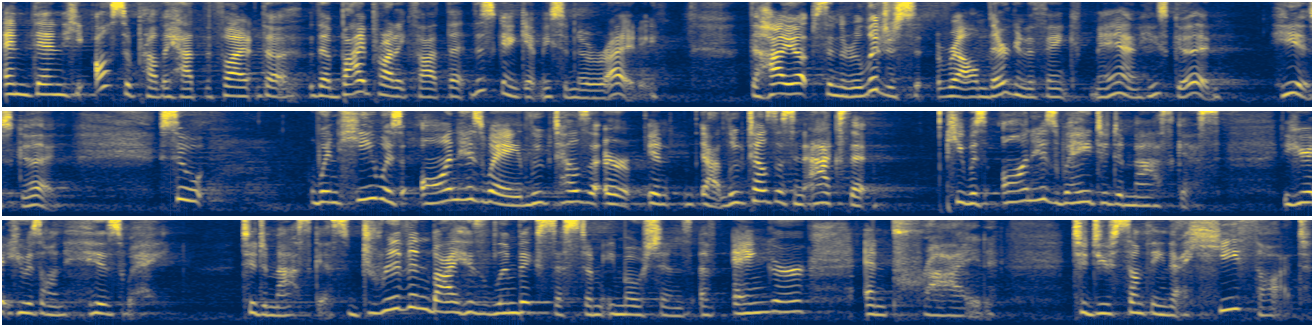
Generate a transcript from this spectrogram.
And then he also probably had the, the, the byproduct thought that this is going to get me some notoriety. The high ups in the religious realm, they're going to think, man, he's good. He is good. So when he was on his way, Luke tells, or in, yeah, Luke tells us in Acts that he was on his way to Damascus. You hear it? He was on his way to Damascus, driven by his limbic system emotions of anger and pride to do something that he thought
